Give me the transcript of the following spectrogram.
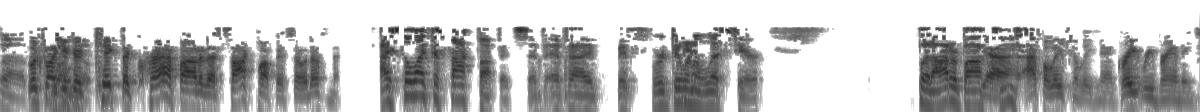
Uh, Looks like it logo. could kick the crap out of the sock puppet, so doesn't it? I still like the sock puppets. If, if I if we're doing a list here, but Otterbox, Yeah, East, Appalachian League, man. Great rebrandings.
